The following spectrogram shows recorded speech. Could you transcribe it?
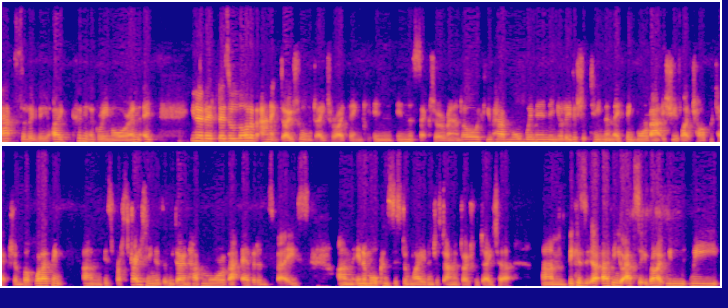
absolutely. I couldn't agree more. And it, you know, there, there's a lot of anecdotal data, I think, in, in the sector around, oh, if you have more women in your leadership team, then they think more about issues like child protection. But what I think um, is frustrating is that we don't have more of that evidence base um, in a more consistent way than just anecdotal data. Um, because I think you're absolutely right. We, we,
